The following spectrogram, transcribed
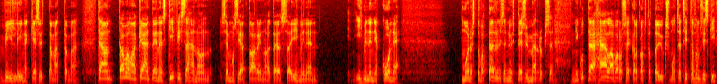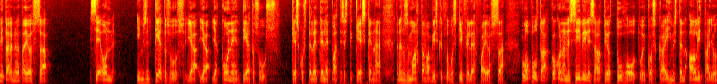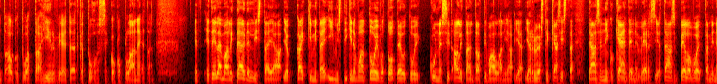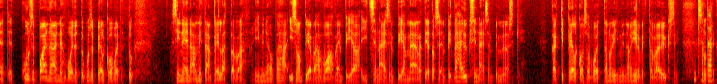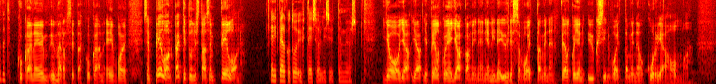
villiin ja kesyttämättömään. Tämä on tavallaan käänteinen. Skifissähän on semmoisia tarinoita, jossa ihminen ihminen ja kone muodostavat täydellisen yhteisymmärryksen. Niin kuin tämä Häälä-avaruusseikkailu 2001, mutta sitten on sellaisia skifitarinoita, joissa se on ihmisen tietoisuus ja, ja, ja koneen tietoisuus keskustelee telepaattisesti keskenään. Mä näin mahtavan 50-luvun skifileffa, jossa lopulta kokonainen sivilisaatio tuhoutui, koska ihmisten alitajunta alkoi tuottaa hirviöitä, jotka tuhosivat koko planeetan että et elämä oli täydellistä ja jo kaikki, mitä ihmiset ikinä vaan toivo, toteutui, kunnes sitten alitajunta otti vallan ja, ja, ja ryösti käsistä. Tämä on se niin kuin käänteinen versio. Tämä on se pelon voittaminen, että et kun se painainen on voitettu, kun se pelko on voitettu, siinä ei enää ole mitään pelättävää. Ihminen on vähän isompi ja vähän vahvempi ja itsenäisempi ja määrätietoisempi, vähän yksinäisempi myöskin. Kaikki pelkonsa voittanut ihminen on hirvittävä yksi. Mitä sä tarkoitat? Kukaan ei ymmärrä sitä. Kukaan ei voi. Sen pelon, kaikki tunnistaa sen pelon Eli pelko tuo yhteisöllisyyttä myös. Joo, ja, ja, ja pelkojen jakaminen ja niiden yhdessä voittaminen. Pelkojen yksin voittaminen on kurjaa hommaa.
